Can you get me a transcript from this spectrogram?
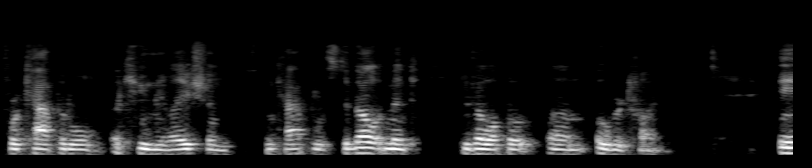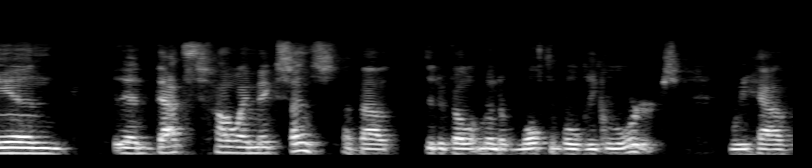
for capital accumulation and capitalist development develop um, over time. And, and that's how I make sense about the development of multiple legal orders. We have,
